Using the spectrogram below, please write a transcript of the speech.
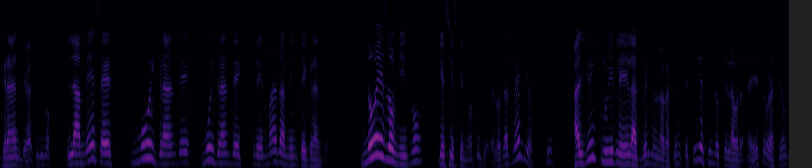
grande. Aquí digo, la mesa es muy grande, muy grande, extremadamente grande. No es lo mismo que si es que no tuviera los adverbios, ¿sí? Al yo incluirle el adverbio en la oración, estoy haciendo que esta oración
